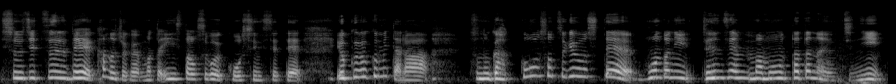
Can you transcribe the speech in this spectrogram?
数日で彼女がまたインスタをすごい更新してて、よくよく見たら、その学校を卒業して、本当に全然間も経たないうちに、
